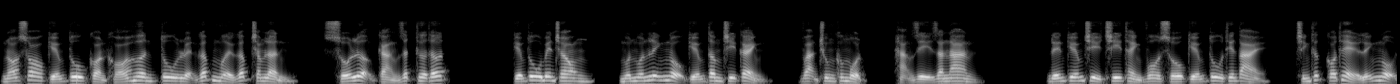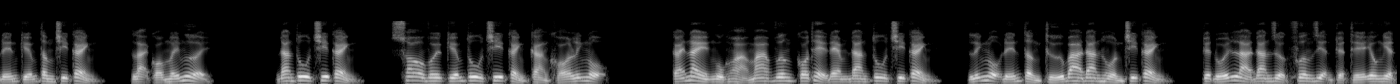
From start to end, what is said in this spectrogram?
nó so kiếm tu còn khó hơn tu luyện gấp 10 gấp trăm lần, số lượng càng rất thưa thớt. Kiếm tu bên trong, muốn muốn lĩnh ngộ kiếm tâm chi cảnh, vạn trung không một, hạng gì gian nan. Đến kiếm chỉ chi thành vô số kiếm tu thiên tài, chính thức có thể lĩnh ngộ đến kiếm tâm chi cảnh, lại có mấy người. Đan tu chi cảnh, so với kiếm tu chi cảnh càng khó lĩnh ngộ. Cái này ngục hỏa ma vương có thể đem đan tu chi cảnh, lĩnh ngộ đến tầng thứ ba đan hồn chi cảnh, tuyệt đối là đan dược phương diện tuyệt thế yêu nghiệt.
